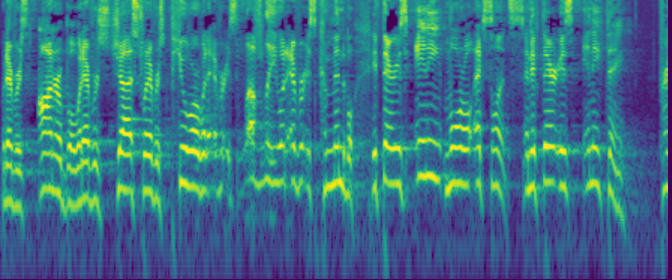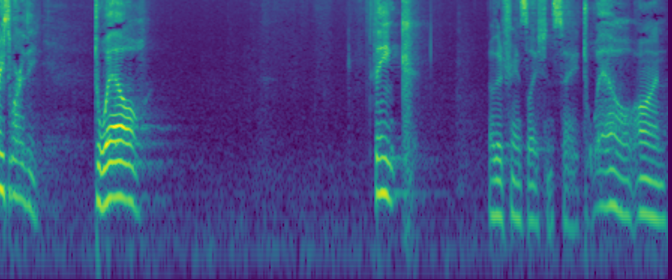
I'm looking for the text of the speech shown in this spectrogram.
whatever is honorable, whatever is just, whatever is pure, whatever is lovely, whatever is commendable, if there is any moral excellence, and if there is anything praiseworthy, dwell, think, other translations say, dwell on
